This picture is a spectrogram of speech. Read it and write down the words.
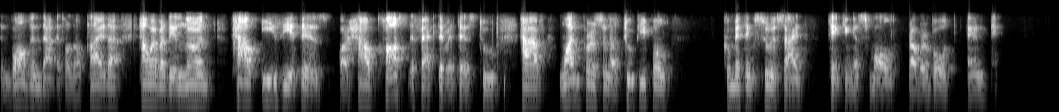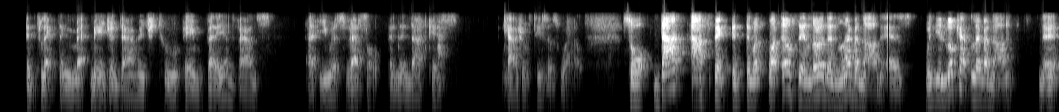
involved in that. It was Al Qaeda. However, they learned how easy it is or how cost effective it is to have one person or two people committing suicide, taking a small rubber boat and inflicting ma- major damage to a very advanced uh, US vessel, and in that case, casualties as well. So that aspect, what else they learned in Lebanon is when you look at Lebanon, the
